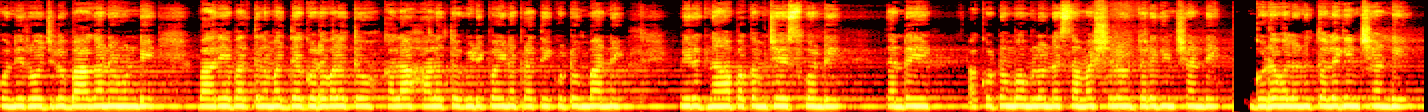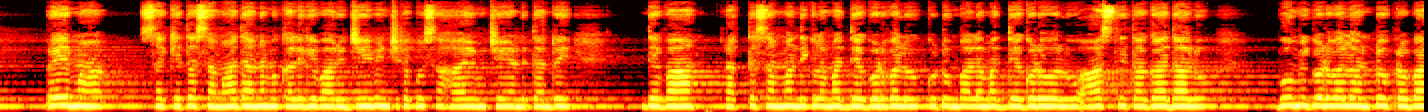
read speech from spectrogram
కొన్ని రోజులు బాగానే ఉండి భార్యాభర్తల మధ్య గొడవలతో కలహాలతో విడిపోయిన ప్రతి కుటుంబాన్ని మీరు జ్ఞాపకం చేసుకోండి. తండ్రి ఆ కుటుంబంలో ఉన్న సమస్యలను తొలగించండి గొడవలను తొలగించండి. ప్రేమ సఖ్యత సమాధానము కలిగి వారు జీవించుటకు సహాయం చేయండి తండ్రి. దేవా రక్త సంబంధికుల మధ్య గొడవలు కుటుంబాల మధ్య గొడవలు ఆస్తి తగాదాలు భూమి గొడవలు అంటూ ప్రభా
